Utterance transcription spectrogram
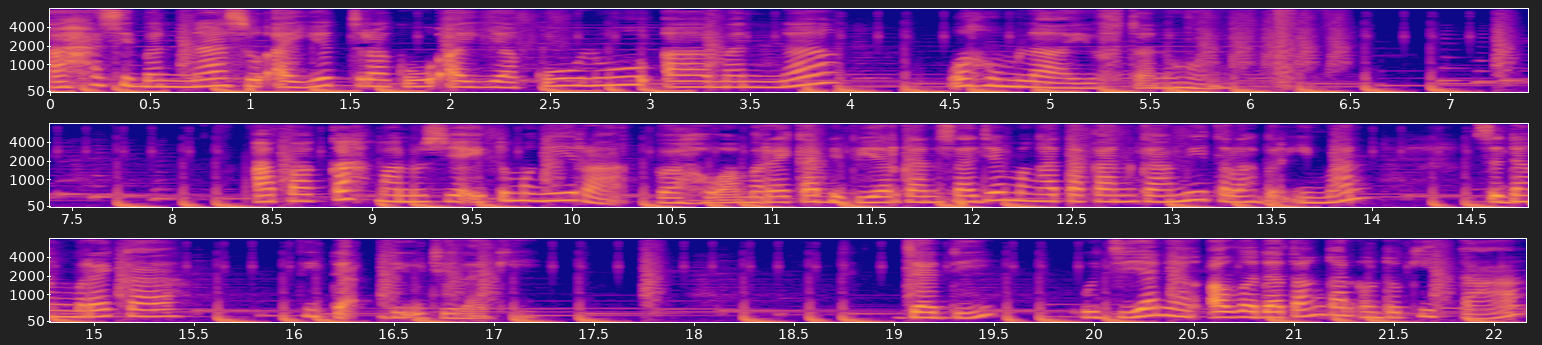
Ahasiban nasu ayyutraku ayyakulu amanna wa hum la yuftanun. Apakah manusia itu mengira bahwa mereka dibiarkan saja mengatakan kami telah beriman sedang mereka tidak diuji lagi? Jadi, ujian yang Allah datangkan untuk kita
